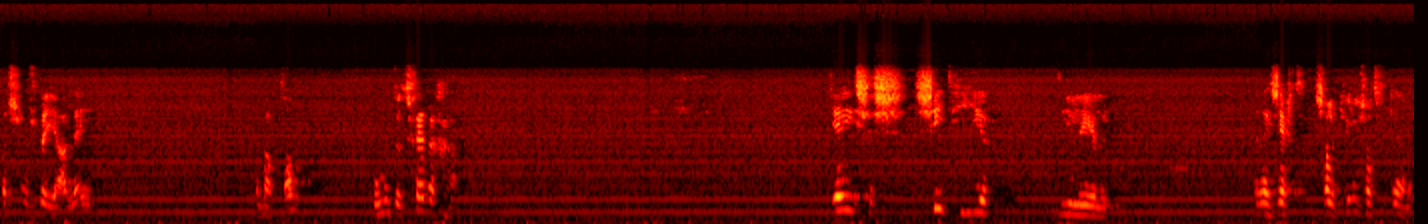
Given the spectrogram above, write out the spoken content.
Maar soms ben je alleen. En wat dan? Hoe moet het verder gaan? Jezus ziet hier die leerling. En hij zegt, zal ik jullie wat vertellen?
